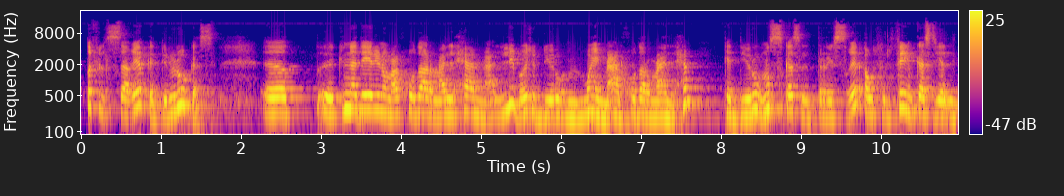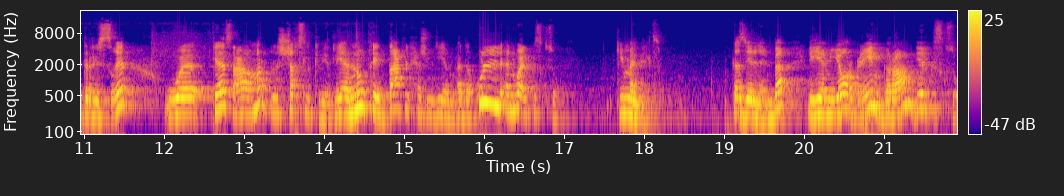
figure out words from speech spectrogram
الطفل الصغير كديروا له كاس. آه كنا دايرينه مع الخضار مع اللحم مع اللي بغيتو ديروا المهم مع الخضار ومع اللحم كديروا نص كاس للدري الصغير أو ثلثين كاس ديال الدري الصغير وكاس عامر للشخص الكبير لأنه كيضاعف الحجم ديالو. هذا كل أنواع الكسكسو كما قلت. كاس ديال العنبة اللي هي 140 غرام ديال الكسكسو.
